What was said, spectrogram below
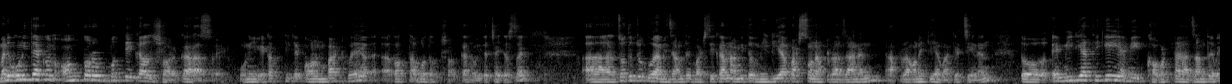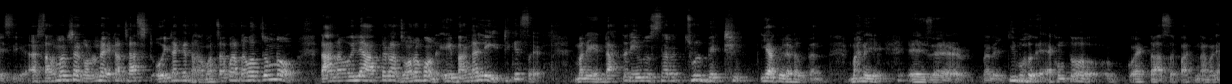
মানে উনি তো এখন অন্তর্বর্তীকাল সরকার আছে। উনি এটার থেকে কনভার্ট হয়ে আহ, তত্ত্বাবধায়ক সরকার হইতে চাইতেছে। যতটুকু আমি জানতে পারছি, কারণ আমি তো মিডিয়া পার্সন আপনারা জানেন, আপনারা অনেকেই আমাকে চেনেন। তো এই মিডিয়া থেকেই আমি খবরটা জানতে পাইছি। আর সালমান শাহ ঘটনা, এটা জাস্ট ওইটাকে ধামাচাপা দেওয়ার জন্য, তা না হইলে আপনারা জনগণ, এই বাঙালি, ঠিক আছে? মানে ডাক্তার ইউনুস স্যার চুল বেঠি ইয়া করে ফেলতেন। মানে এই যে মানে কি বলে, এখন তো কয়েকটা আছে পাক না মানে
